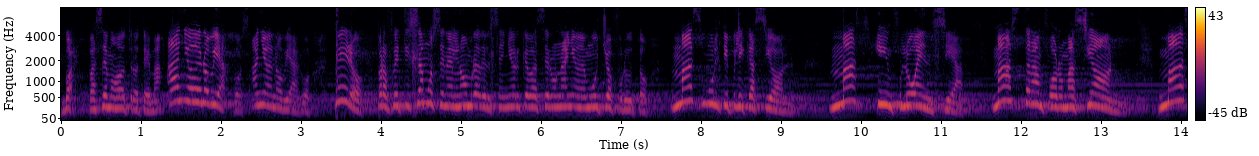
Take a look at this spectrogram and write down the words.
Bueno, pasemos a otro tema. Año de noviazgos, año de noviazgo. Pero profetizamos en el nombre del Señor que va a ser un año de mucho fruto. Más multiplicación, más influencia, más transformación, más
